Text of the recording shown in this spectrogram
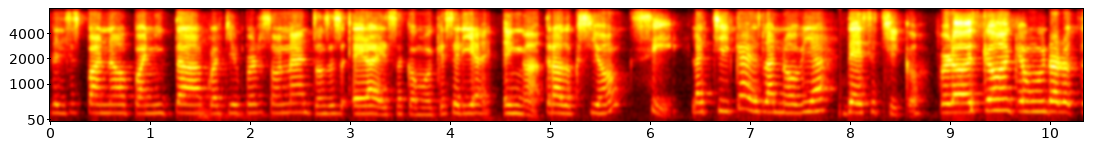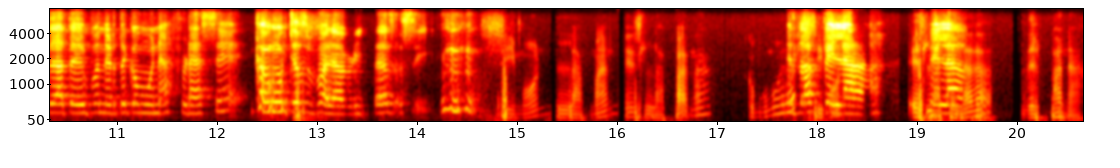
le dices pana o panita a cualquier persona, entonces era eso, como que sería en traducción, sí, la chica es la novia de ese chico, pero es como que muy raro trate de ponerte como una frase con muchas palabritas así. Simón, la man es la pana, ¿cómo, era? Es la pelada. Es la pelada del pana,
